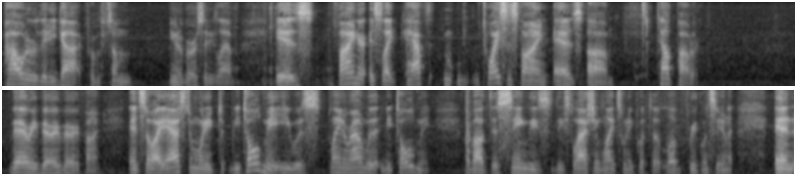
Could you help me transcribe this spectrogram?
powder that he got from some university lab is finer. It's like half, twice as fine as um, talc powder. Very, very, very fine. And so I asked him when he t- he told me he was playing around with it, and he told me about this, seeing these these flashing lights when he put the love frequency in it. And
